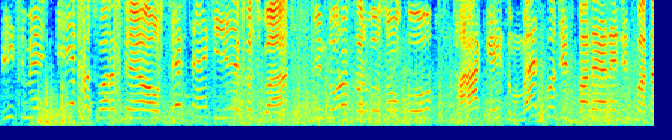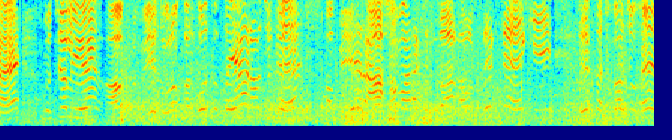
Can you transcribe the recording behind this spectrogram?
बीच में एक कछुआ रखते हैं और देखते हैं कि ये कछुआ इन दोनों खरगोशों को हरा के इस मैच को जीत पाता है या नहीं जीत पाता है। तो चलिए अब ये दोनों खरगोश तो तैयार हो चुके हैं। अब ये रहा हमारा कछुआ और देखते हैं कि ये कछुआ जो है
